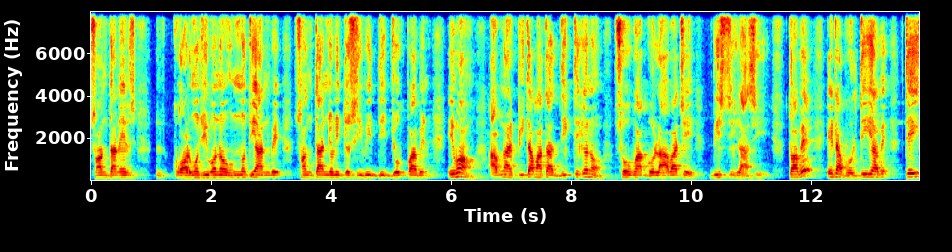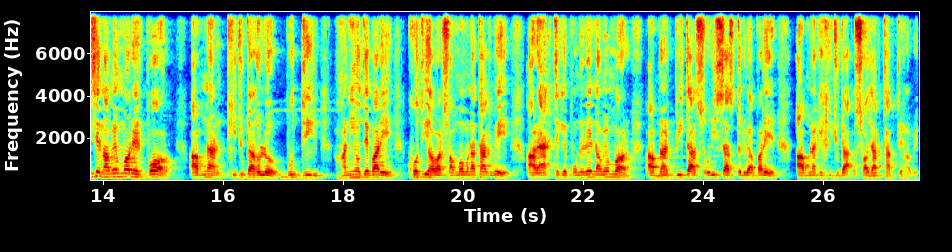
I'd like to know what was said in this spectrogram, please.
সন্তানের কর্মজীবনও উন্নতি আনবে, সন্তানজনিত শ্রীবৃদ্ধির যোগ পাবেন এবং আপনার পিতামাতার দিক থেকেও সৌভাগ্য লাভ আছে বৃশ্চিক রাশি। তবে এটা বলতেই হবে, তেইশে নভেম্বরের পর আপনার কিছুটা হলো বুদ্ধির হানি হতে পারে, ক্ষতি হওয়ার সম্ভাবনা থাকবে। আর এক থেকে পনেরোই নভেম্বর আপনার পিতার শরীর স্বাস্থ্যের ব্যাপারে আপনাকে কিছুটা সজাগ থাকতে হবে।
